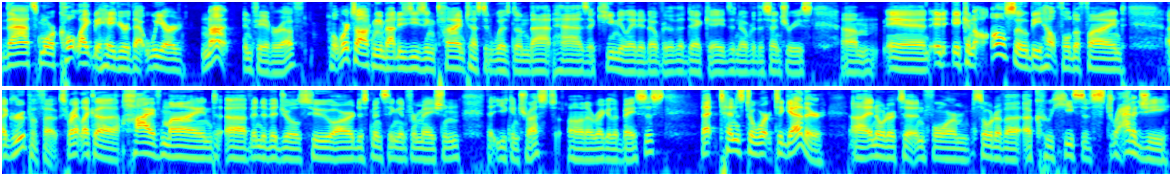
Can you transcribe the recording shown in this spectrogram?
That's more cult-like behavior that we are not in favor of. What we're talking about is using time-tested wisdom that has accumulated over the decades and over the centuries. Um, and it, it can also be helpful to find a group of folks, right? Like a hive mind of individuals who are dispensing information that you can trust on a regular basis. That tends to work together uh, in order to inform sort of a, a cohesive strategy.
